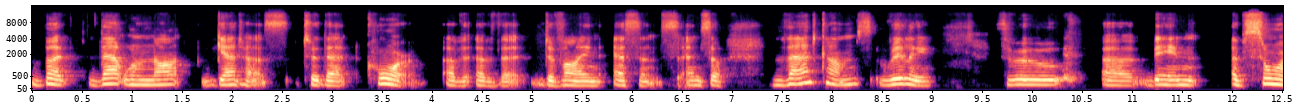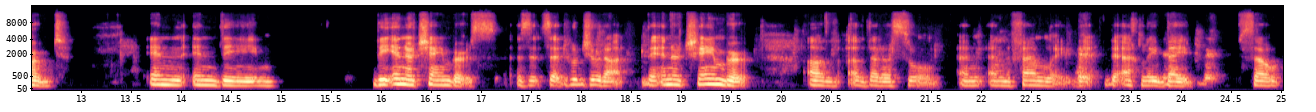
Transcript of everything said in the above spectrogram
but that will not get us to that core of, of the divine essence. And so that comes really through uh, being absorbed in, in the, the inner chambers, as it said, Hujurat, the inner chamber of, of the Rasul and, and the family, the, the Ahli Bayt. So,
